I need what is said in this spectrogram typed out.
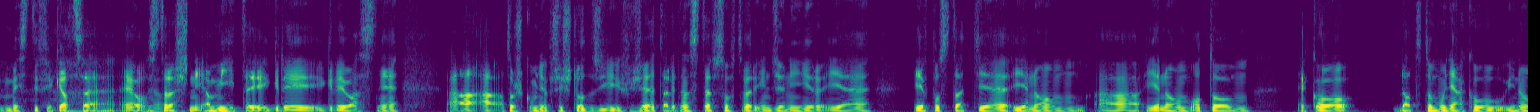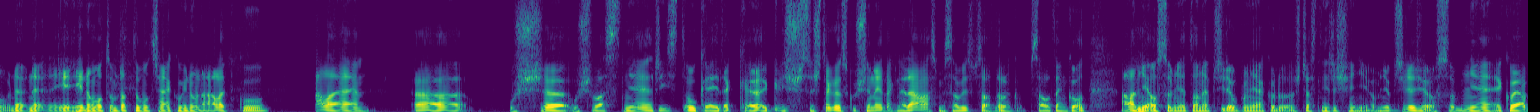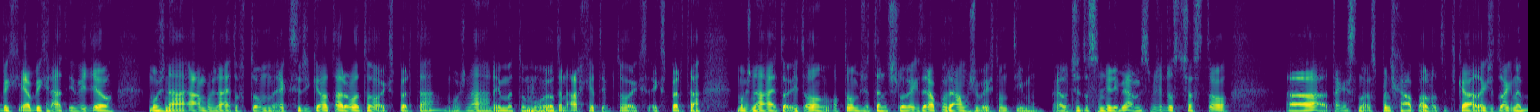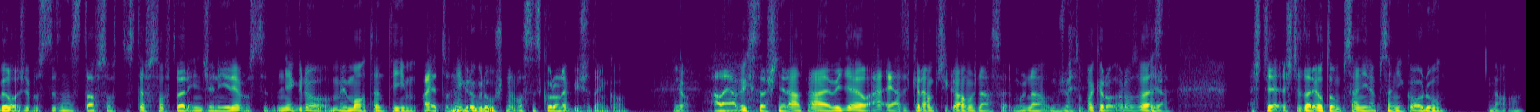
mystifikace, jo, jo, strašný a mýty, kdy, kdy vlastně a, a, a trošku mě přišlo dřív, že tady ten Steph Software Engineer je, je v podstatě jenom, a jenom o tom, jako dát tomu nějakou jinou, ne, ne, jenom o tom dát tomu třeba nějakou jinou nálepku, ale uh, už, uh, už vlastně říct, OK, tak uh, když jsi takhle zkušený, tak nedává smysl, abys psal ten, psal ten kód. Ale mně osobně to nepřijde úplně jako do šťastný řešení. Jo. Mně přijde, že osobně, jako já bych, já bych rád i viděl, možná, a možná je to v tom, jak si říkala, ta role toho experta, možná, dejme tomu, mm-hmm. jo, ten archetyp toho ex- experta, možná je to i to o tom, že ten člověk, která pořád může být v tom týmu. Jo, že to se mi líbí. Já myslím, že dost často Uh, tak jsem to aspoň chápal do teďka, takže to tak nebylo, že prostě ten stav, soft, stav software engineer je prostě někdo mimo ten tým a je to mm-hmm. někdo, kdo už ne, vlastně skoro nepíše ten kód. Jo. Ale já bych strašně rád právě viděl, a já teďka dám příklad, možná, se, možná můžeme to pak rozvést, yeah. ještě, ještě tady o tom psaní, nepsaní kódu. No. Uh,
